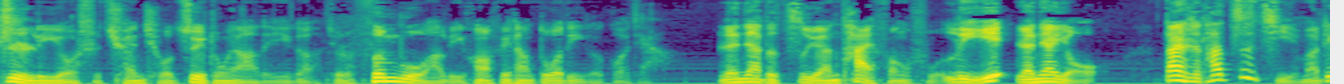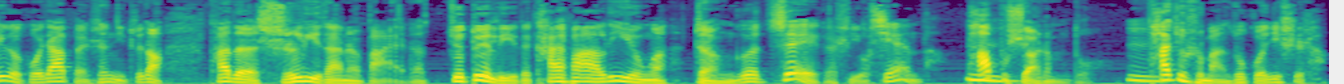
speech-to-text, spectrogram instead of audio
智利又是全球最重要的一个，就是分布啊锂矿非常多的一个国家。人家的资源太丰富，锂人家有，但是他自己嘛，这个国家本身你知道，它的实力在那摆着，就对锂的开发利用啊，整个这个是有限的，它不需要这么多，它就是满足国际市场。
